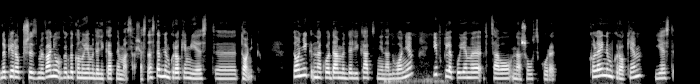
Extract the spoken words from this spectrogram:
dopiero przy zmywaniu wy- wykonujemy delikatny masaż. Następnym krokiem jest e, tonik. Tonik nakładamy delikatnie na dłonie i wklepujemy w całą naszą skórę. Kolejnym krokiem jest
